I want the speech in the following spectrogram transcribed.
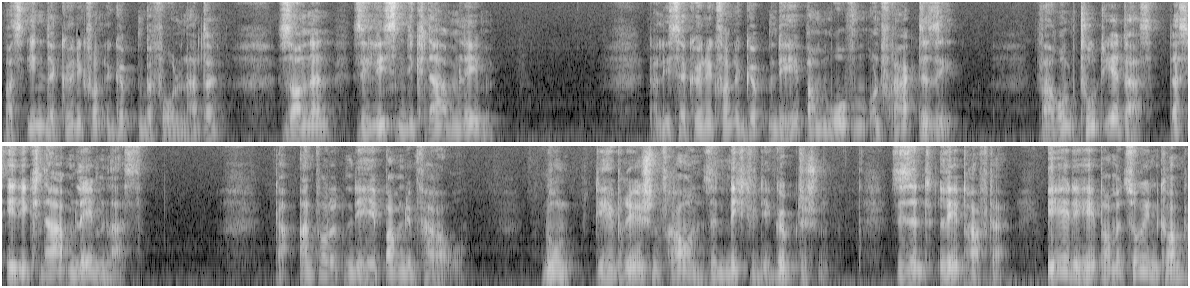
was ihnen der König von Ägypten befohlen hatte, sondern sie ließen die Knaben leben. Da ließ der König von Ägypten die Hebammen rufen und fragte sie, Warum tut ihr das, dass ihr die Knaben leben lasst? Da antworteten die Hebammen dem Pharao, Nun, die hebräischen Frauen sind nicht wie die ägyptischen. Sie sind lebhafter. Ehe die Hebamme zu ihnen kommt,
